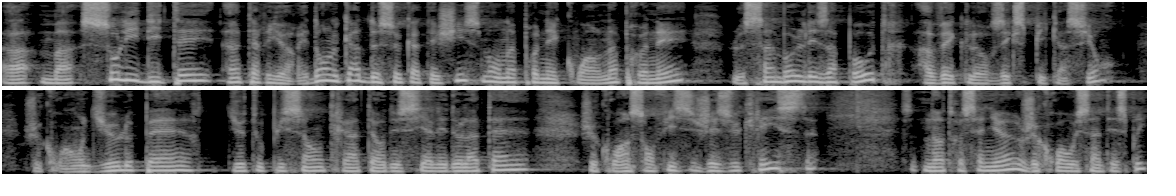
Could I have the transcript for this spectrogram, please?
à ma solidité intérieure. Et dans le cadre de ce catéchisme, on apprenait quoi? On apprenait le symbole des apôtres avec leurs explications. Je crois en Dieu le Père, Dieu Tout-Puissant, Créateur du ciel et de la terre. Je crois en son Fils Jésus-Christ, notre Seigneur. Je crois au Saint-Esprit.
